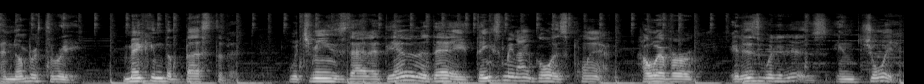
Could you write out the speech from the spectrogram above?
And number three, making the best of it, which means that at the end of the day, things may not go as planned. However, it is what it is. Enjoy it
